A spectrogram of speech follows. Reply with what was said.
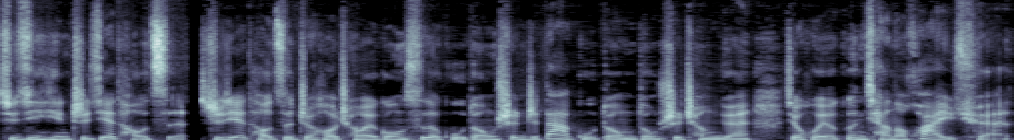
去进行直接投资。直接投资之后，成为公司的股东，甚至大股东、董事成员，就会有更强的话语权。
